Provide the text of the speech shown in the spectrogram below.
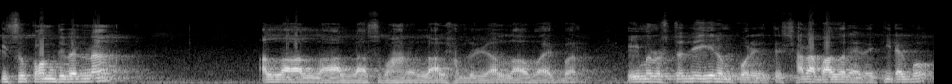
কিছু কম দেবেন না। আল্লাহ আল্লাহ আল্লাহ সুবাহান আল্লাহ আলহামদুলিল্লাহ, আল্লাহ একবার এই মানুষটা যে এরম করে তে সারা বাজারে এনে কী রাখব?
